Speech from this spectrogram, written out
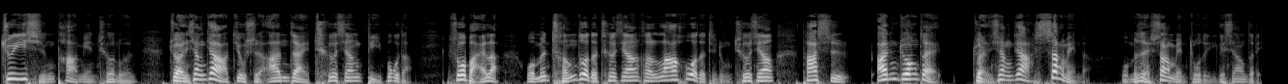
锥形踏面车轮，转向架就是安在车厢底部的。说白了，我们乘坐的车厢和拉货的这种车厢，它是安装在转向架上面的。我们在上面坐的一个箱子里，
